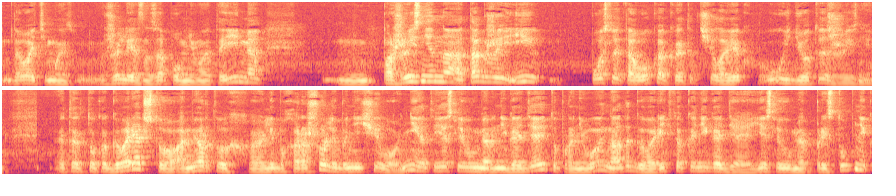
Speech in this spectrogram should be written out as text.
давайте мы железно запомним это имя пожизненно, а также и после того, как этот человек уйдет из жизни. Это только говорят, что о мертвых либо хорошо, либо ничего. Нет, если умер негодяй, то про него и надо говорить как о негодяе. Если умер преступник,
